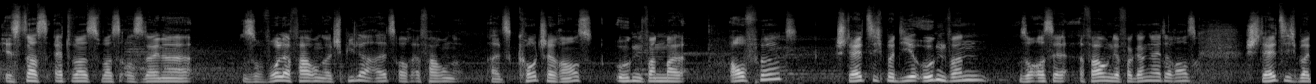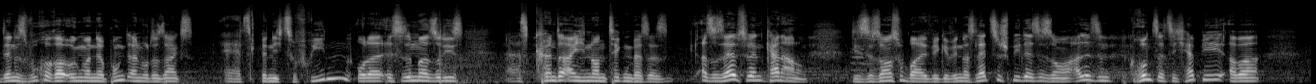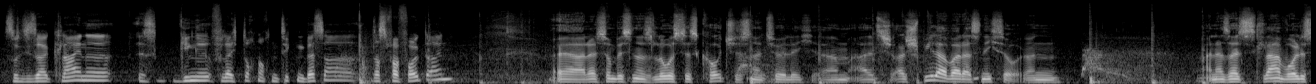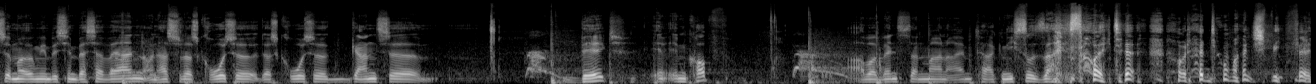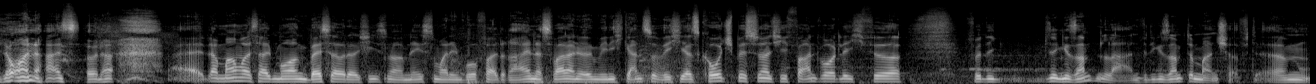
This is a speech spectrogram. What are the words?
Ist das etwas, was aus deiner sowohl Erfahrung als Spieler als auch Erfahrung als Coach heraus irgendwann mal aufhört? Stellt sich bei dir irgendwann, so aus der Erfahrung der Vergangenheit heraus, stellt sich bei Dennis Wucherer irgendwann der Punkt ein, wo du sagst, jetzt bin ich zufrieden? Oder ist es immer so dieses, es könnte eigentlich noch einen Ticken besser? Also selbst wenn, keine Ahnung, die Saison ist vorbei, wir gewinnen das letzte Spiel der Saison, alle sind grundsätzlich happy, aber so dieser kleine, es ginge vielleicht doch noch einen Ticken besser, das verfolgt einen? Ja, das ist so ein bisschen das Los des Coaches natürlich. Ähm, als, als Spieler war das nicht so. Dann einerseits, klar, wolltest du immer irgendwie ein bisschen besser werden und hast du das große, das große ganze Bild im, im Kopf. Aber wenn es dann mal an einem Tag nicht so sein sollte oder du mal ein Spiel verloren hast, oder, dann machen wir es halt morgen besser oder schießen wir am nächsten Mal den Wurf halt rein. Das war dann irgendwie nicht ganz so wichtig. Als Coach bist du natürlich verantwortlich für, für die, den gesamten Laden, für die gesamte Mannschaft. Ähm,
